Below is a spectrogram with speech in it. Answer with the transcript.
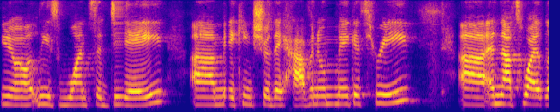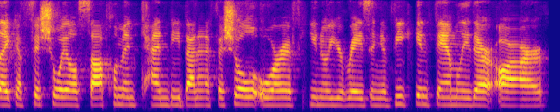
you know, at least once a day, um, making sure they have an omega 3. Uh, and that's why like a fish oil supplement can be beneficial or if you know you're raising a vegan family there are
